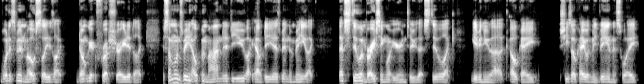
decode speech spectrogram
what it's been mostly is like don't get frustrated like if someone's being open-minded to you like how D has been to me like that's still embracing what you're into that's still like giving you like okay she's okay with me being this way.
